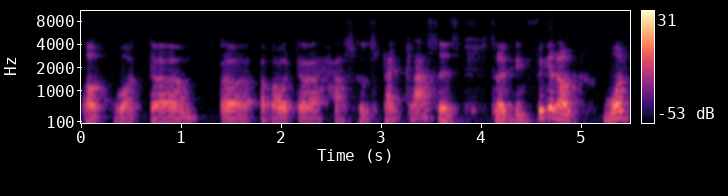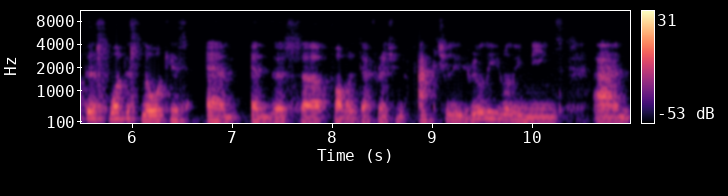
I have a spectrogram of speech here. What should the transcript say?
of what um, uh, about uh, Haskell's type classes so that we can figure out what this what this lowercase m in this uh, formal definition actually really really means. And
